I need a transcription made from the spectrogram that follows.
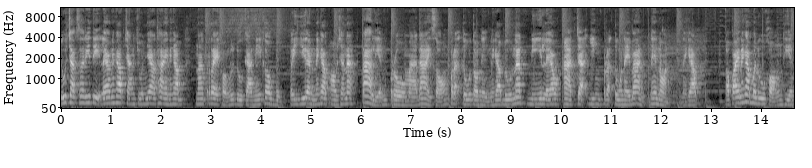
ดูจากสถิติแล้วนะครับจางชุนย่าไทยนะครับนัดแรกของฤดูกาลนี้ก็บุกไปเยือนนะครับเอาชนะต้าเหรียญโปรมาได้ 2 ประตูต่อ1นะครับดูนัดนี้แล้วอาจจะยิงประตูในบ้านแน่นอนนะครับต่อไปนะครับมาดูของเทียน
